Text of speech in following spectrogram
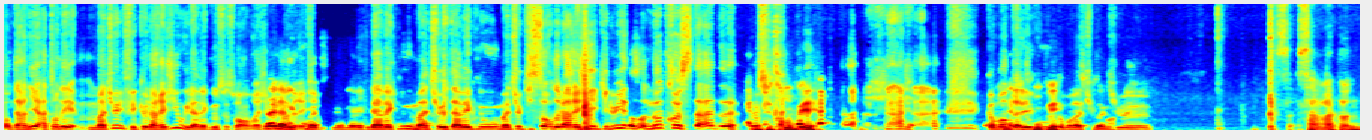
en dernier, attendez, Mathieu, il fait que la régie ou il est avec nous ce soir en vrai il, est avec nous, Mathieu est avec nous, Mathieu qui sort de la régie et qui lui est dans un autre stade. Je me suis trompé. Comment allez-vous? Comment vas-tu, Mathieu? Ça, va, Ton.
